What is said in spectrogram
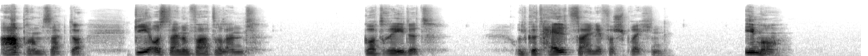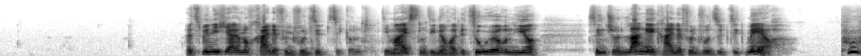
Abraham, sagt er, Geh aus deinem Vaterland. Gott redet und Gott hält seine Versprechen. Immer. Jetzt bin ich ja noch keine 75 und die meisten, die mir heute zuhören hier, sind schon lange keine 75 mehr. Puh,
